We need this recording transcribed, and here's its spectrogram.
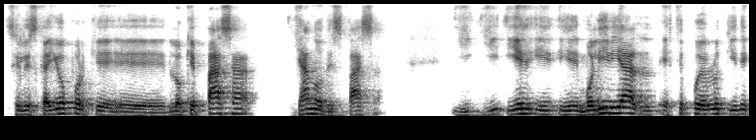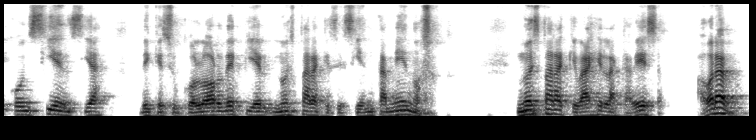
Se les cayó porque lo que pasa ya no despasa. Y, y, y, y en Bolivia este pueblo tiene conciencia de que su color de piel no es para que se sienta menos, no es para que baje la cabeza. Ahora,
